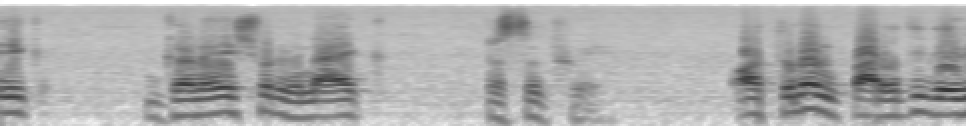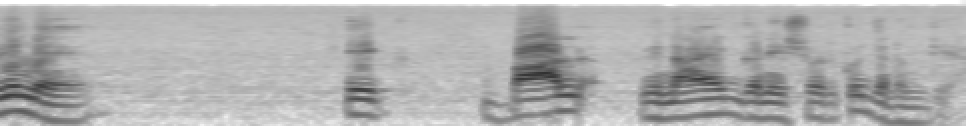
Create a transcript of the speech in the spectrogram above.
एक गणेश्वर विनायक प्रस्तुत हुए और तुरंत पार्वती देवी ने एक बाल विनायक गणेश्वर को जन्म दिया।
